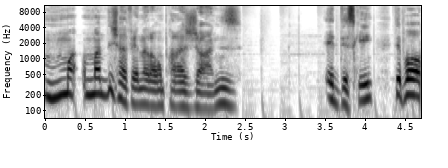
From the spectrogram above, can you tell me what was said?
ma għandix għalfejn narawhom bħala ġanz id-diski, tipo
